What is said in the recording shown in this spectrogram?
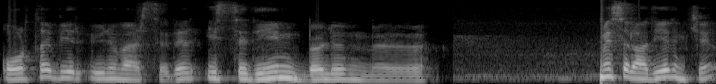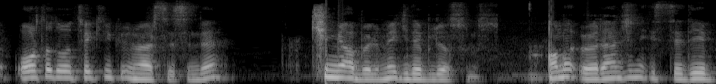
Orta bir üniversitede istediğim bölüm mü? Mesela diyelim ki Orta Doğu Teknik Üniversitesi'nde kimya bölümüne gidebiliyorsunuz. Ama öğrencinin istediği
